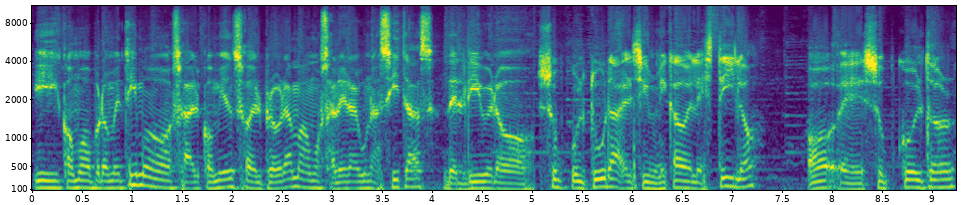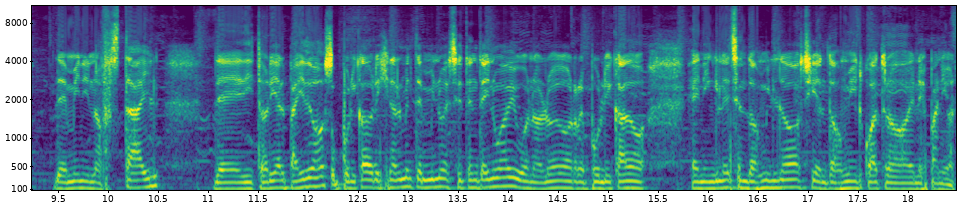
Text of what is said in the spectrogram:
Y como prometimos al comienzo del programa, vamos a leer algunas citas del libro Subcultura, el significado del estilo, o eh, Subculture, The Meaning of Style, de Editorial Paidós, publicado originalmente en 1979 y bueno, luego republicado en inglés en 2002 y en 2004 en español.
